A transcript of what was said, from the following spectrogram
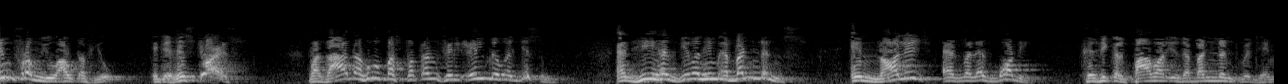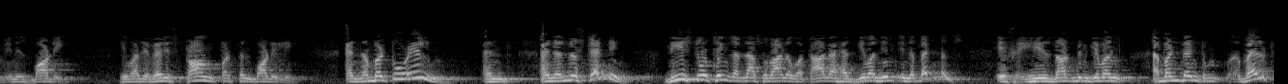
him from you out of you it is his choice وزاد ہوں بس پتن فل علم و جسم and he has given him abundance in knowledge as well as body physical power is abundant with him in his body he was a very strong person bodily and number two علم and and understanding these two things Allah سبحانہ و تعالیٰ has given him in abundance if he is not been given abundant wealth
